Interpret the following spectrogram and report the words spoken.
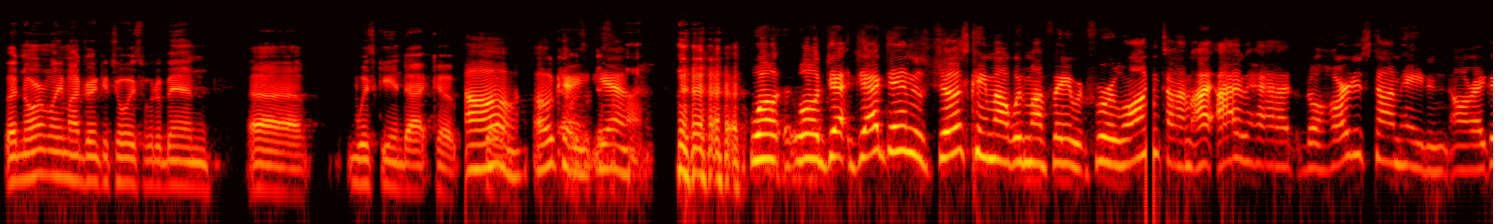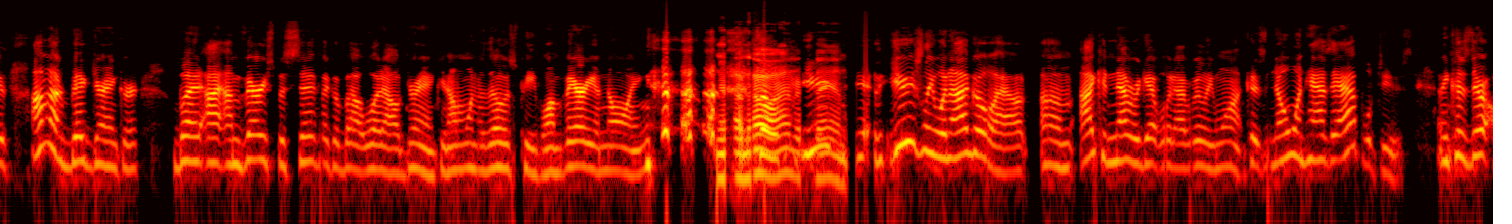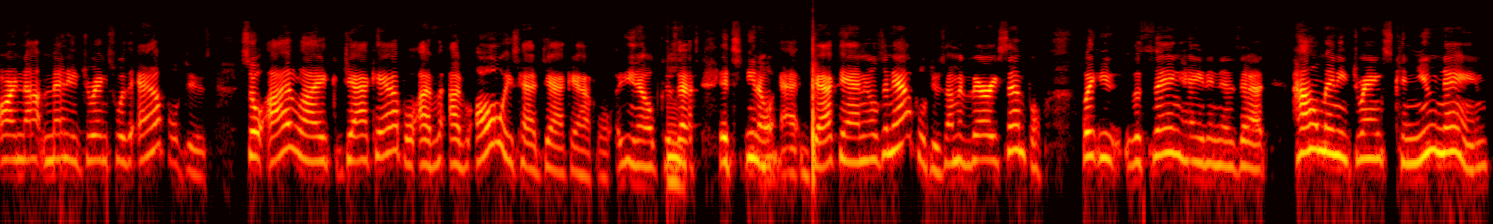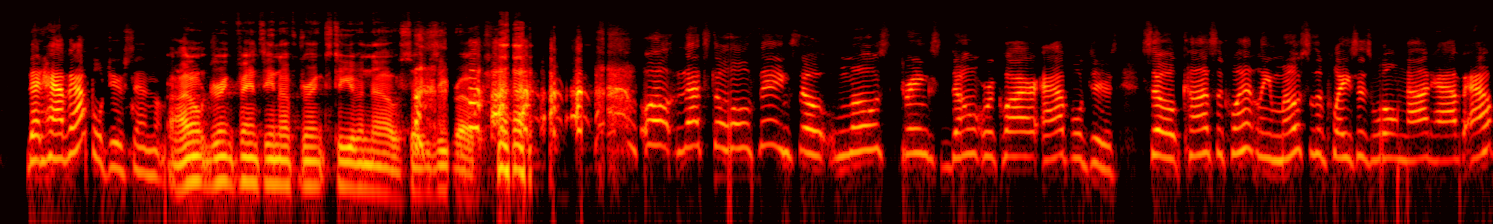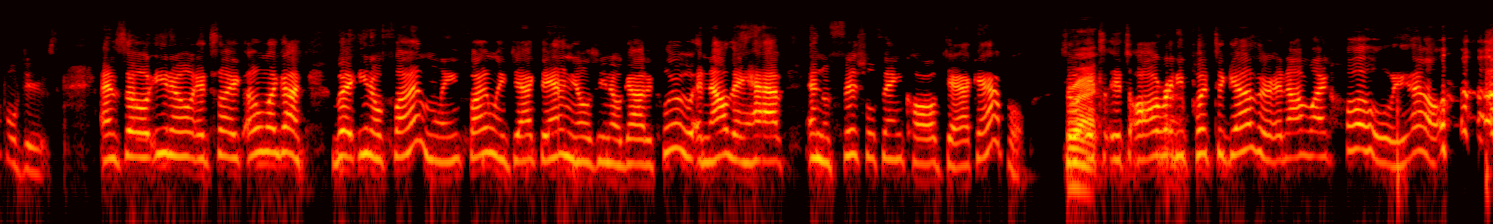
but normally my drink of choice would have been uh whiskey and Diet Coke. Oh, was okay, yeah. time. Well, well, Jack, Jack Daniels just came out with my favorite for a long time. I I've had the hardest time hating. All right, because I'm not a big drinker, but I, I'm very specific about what I'll drink. Know, I'm one of those people. I'm very annoying. Yeah, no, so I usually, understand. usually when I go out, um, I can never get what I really want because no one has apple juice. I mean, because there are not many drinks with apple juice. So I like Jack Apple. I've I've always had Jack Apple. You know, because Mm. that's it's you know a- Jack Daniels and apple juice. I mean, very simple. But you, the thing, Hayden, is that how many drinks can you name that have apple juice in them? I don't drink fancy enough drinks to even know, so zero. well, that's the whole thing. So most drinks don't require apple juice. So consequently, most of the places will not have apple juice. And so, you know, it's like, oh my gosh. But you know, finally, finally Jack Daniels, you know, got a clue and now they have an official thing called Jack Apple. So Right. it's it's already put together and I'm like, holy hell,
